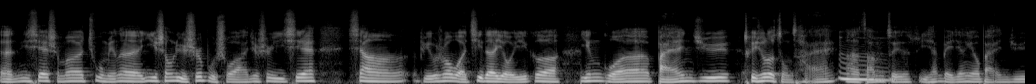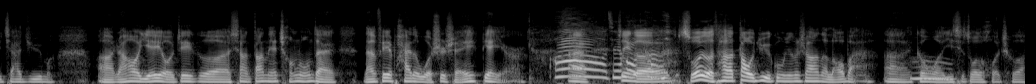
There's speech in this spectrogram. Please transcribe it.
呃，一些什么著名的医生、律师不说啊，就是一些像，比如说，我记得有一个英国百安居退休的总裁啊，咱们最以前北京也有百安居家居嘛，啊，然后也有这个像当年成龙在南非拍的《我是谁》电影，哎，这个所有他的道具供应商的老板啊，跟我一起坐的火车，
